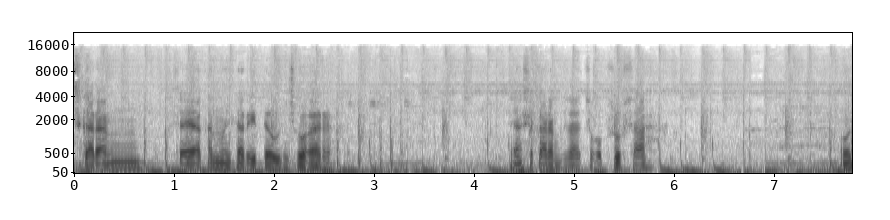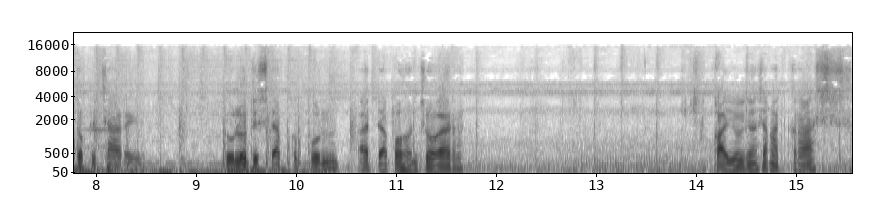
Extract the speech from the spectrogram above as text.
Sekarang saya akan mencari daun juar yang sekarang sudah cukup susah untuk dicari dulu di setiap kebun ada pohon joar kayunya sangat keras.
